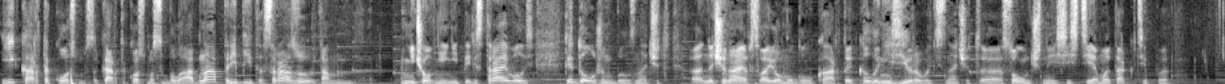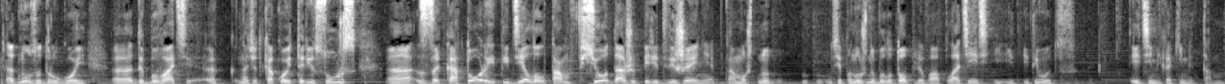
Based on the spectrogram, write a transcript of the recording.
и карта космоса. Карта космоса была одна, прибита сразу, там ничего в ней не перестраивалось. Ты должен был, значит, э, начиная в своем углу карты, колонизировать, значит, э, солнечные системы, так, типа, одну за другой, э, добывать, значит, какой-то ресурс, за который ты делал там все, даже передвижение, потому что, ну, типа, нужно было топливо оплатить, и, и, и ты вот этими какими-то там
